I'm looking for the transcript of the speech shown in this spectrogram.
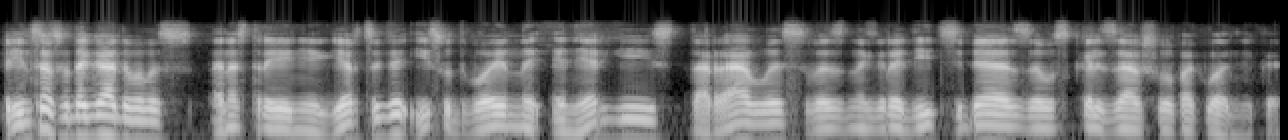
Принцесса догадывалась о настроении герцога и с удвоенной энергией старалась вознаградить себя за ускользавшего поклонника.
